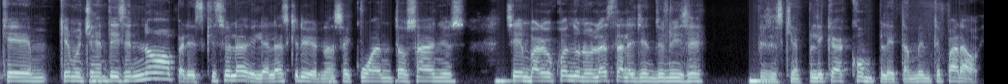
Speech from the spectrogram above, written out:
que, que, mucha gente dice, no, pero es que eso la Biblia la escribieron hace cuántos años. Sin embargo, cuando uno la está leyendo, uno dice, pues es que aplica completamente para hoy.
